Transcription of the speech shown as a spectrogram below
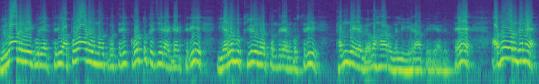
ವಿವಾದಗಳಿಗೆ ಗುರಿಯಾಗ್ತೀರಿ. ಅಪವಾದವನ್ನು ಹೊತ್ಕೋತೀರಿ ಕೋರ್ಟು ಕಚೇರಿ ಅಡ್ಡಾಡ್ತೀರಿ. ಎಲುಬು ಕೀಳುಗಳ ತೊಂದರೆ ಅನುಭವಿಸ್ತೀರಿ. ತಂದೆಯ ವ್ಯವಹಾರದಲ್ಲಿ ಏರಾಪೇರಿ ಆಗುತ್ತೆ ಅದೂ ಅಲ್ಲದೆ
